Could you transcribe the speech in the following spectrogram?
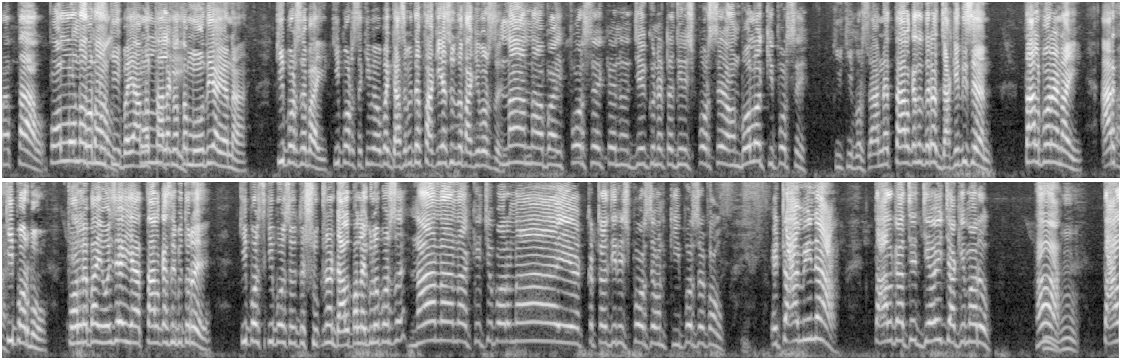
না তাল? পড়ল না তাল? কি ভাই? আমার তালে? কথা মুহ দিয়ে আয় না। কি পড়ছে ভাই? কি পড়ছে? কি ভাই? গাছের ভিতরে ফাঁকি আছিল তো ফাঁকি পড়ছে। না না ভাই পড়ছে কেন? যে কোনো একটা জিনিস পড়ছে। এখন বলো কি পড়ছে? কি কি পড়ছে? আপনি তাল গাছে ধরে জাকি দিছেন। তাল পরে নাই। আর কি পড়ব? পড়লে ভাই ওই যে ইয়া তাল গাছের ভিতরে কি পড়ছে কি পড়ছে? ওই যে শুকনো ডালপালা এগুলো পড়ছে? না না না কিছু পড়ে না একটা জিনিস পড়ছে এখন কি পড়ছে কও? এটা আমি না তাল গাছে যেই জাকি মারুক হ্যাঁ। তাল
